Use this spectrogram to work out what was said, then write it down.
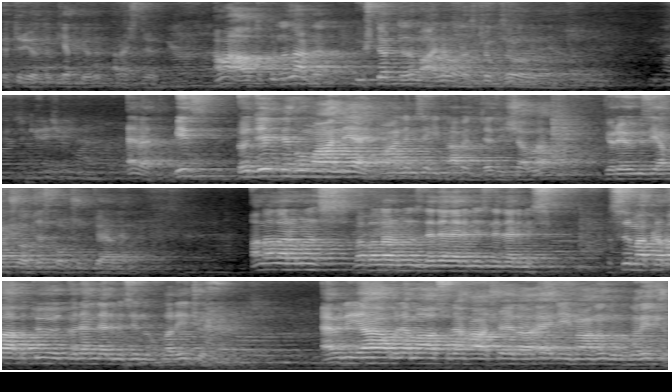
Götürüyorduk, yapıyorduk, araştırıyorduk. Ama altı kurnalar da 3-4 tane mahalle var. Çok zor oluyor. Evet, biz öncelikle bu mahalleye, mahallemize hitap edeceğiz inşallah. Görevimizi yapmış olacağız, komşuluk görevlerini. Analarımız, babalarımız, dedelerimiz, nelerimiz, ısım akraba bütün ölenlerimizin ruhları için, Evliya, ulema, süleha, şüheda, ehli imanın ruhları için.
